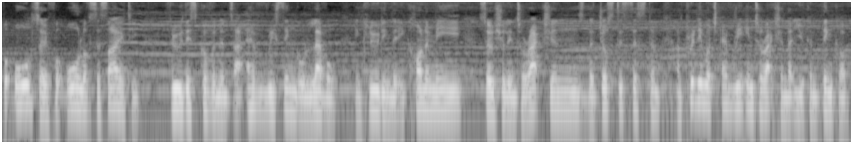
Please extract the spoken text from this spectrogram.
but also for all of society through this governance at every single level, including the economy, social interactions, the justice system, and pretty much every interaction that you can think of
